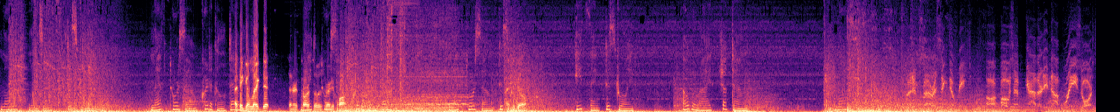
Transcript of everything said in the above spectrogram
Large laser destroyed. Left torso critical damage. I think you legged it. Center right torso is ready to torso pop. critical damage. Left torso Nice destroyed. kill. Heat sink destroyed. Override shut down. Lost An embarrassing defeat. Our foes have gathered enough resources.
